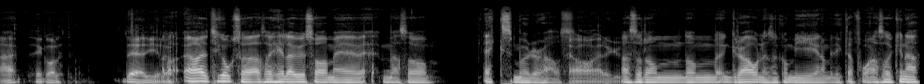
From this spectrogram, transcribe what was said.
Nej, det är galet. Det gillar jag. Ja, jag tycker också alltså hela USA med, med alltså ex-Murder House. Ja, herregud. Alltså de, de growlen som kommer igenom i diktafon. Alltså kunna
